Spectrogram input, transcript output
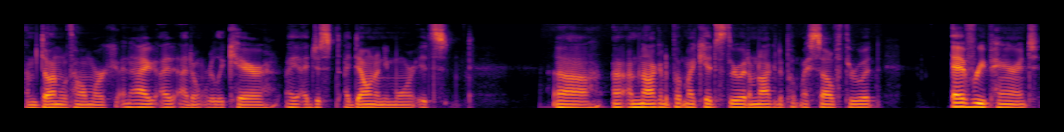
i'm done with homework and i i, I don't really care I, I just i don't anymore it's uh, i'm not going to put my kids through it i'm not going to put myself through it every parent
